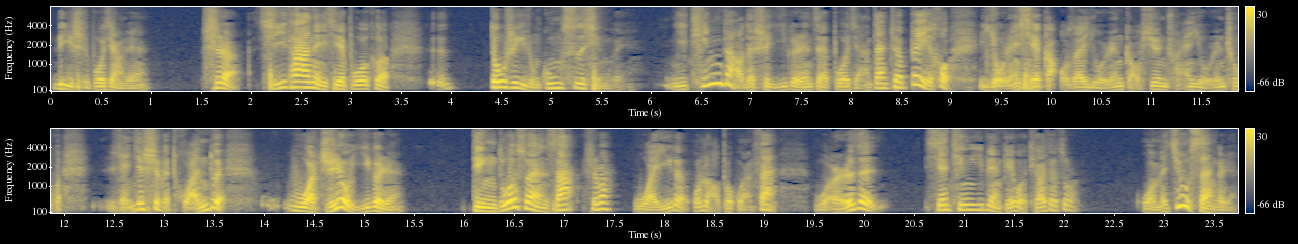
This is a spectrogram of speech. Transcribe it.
历史播讲人。是其他那些播客，呃，都是一种公司行为。你听到的是一个人在播讲，但这背后有人写稿子，有人搞宣传，有人筹款，人家是个团队。我只有一个人，顶多算仨，是吧？我一个，我老婆管饭，我儿子先听一遍，给我调调座，我们就三个人。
